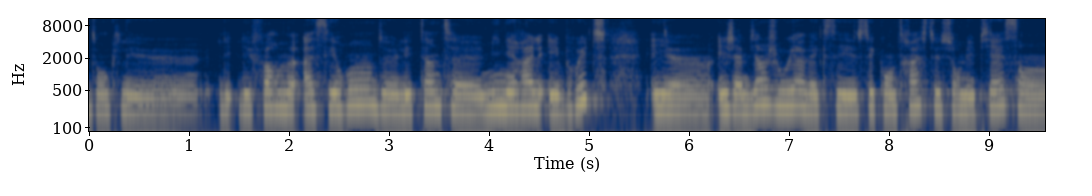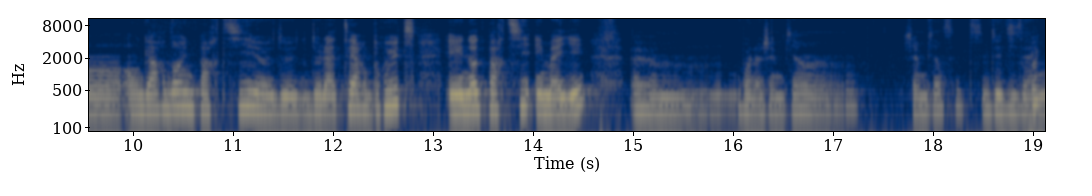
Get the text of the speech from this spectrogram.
donc les, les, formes assez rondes, les teintes minérales et brutes. Euh, et, j'aime bien jouer avec ces, contrastes sur mes pièces en, gardant une partie euh, de, la terre brute et une autre partie émaillée. Euh, voilà, j'aime bien, j'aime bien ce type de design.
